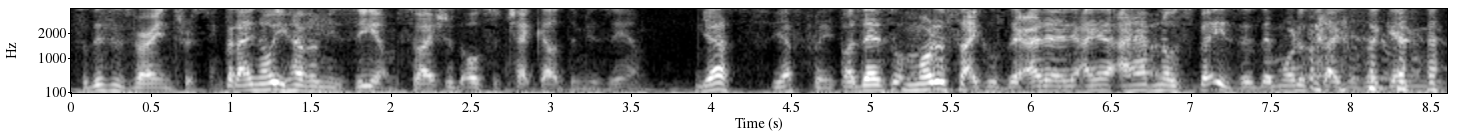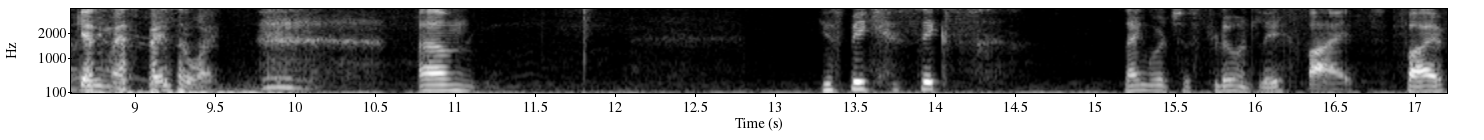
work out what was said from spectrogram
So this is very interesting. But I know you have a museum, so I should also check out the museum. Yes, yes, please. But there's motorcycles there. I, I, I have no space. The motorcycles are getting, getting my space away. um, you speak six languages fluently. Five. Five.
